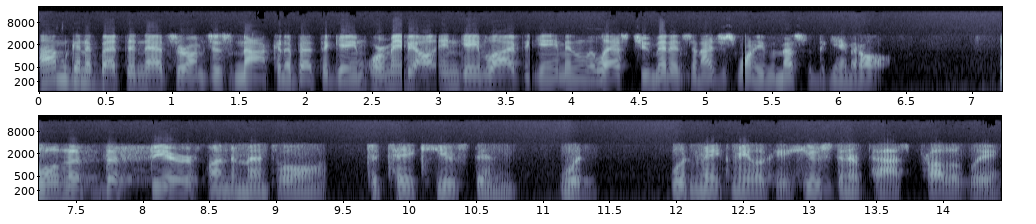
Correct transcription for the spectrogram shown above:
I'm going to bet the Nets or I'm just not going to bet the game? Or maybe I'll in-game live the game in the last two minutes and I just won't even mess with the game at all. Well, the the fear fundamental to take Houston would would make me look at Houston or pass probably,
